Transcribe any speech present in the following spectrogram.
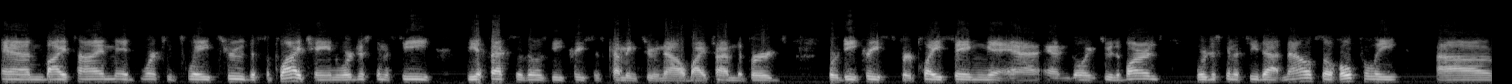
and by the time it works its way through the supply chain, we're just going to see the effects of those decreases coming through now. By the time the birds were decreased for placing and, and going through the barns, we're just going to see that now. So hopefully, uh,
